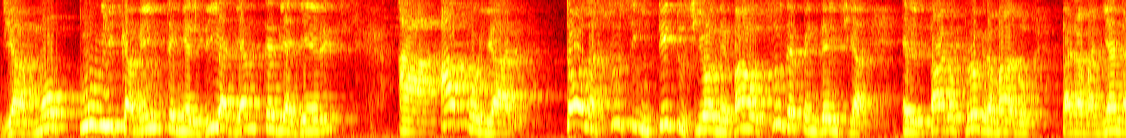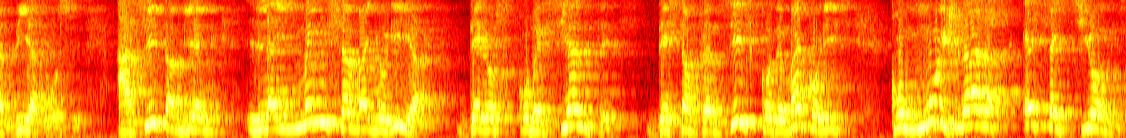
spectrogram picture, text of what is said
llamó públicamente en el día de antes de ayer a apoyar todas sus instituciones bajo su dependencia el paro programado para mañana día 12. Así también la inmensa mayoría de los comerciantes de San Francisco de Macorís, con muy raras excepciones,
